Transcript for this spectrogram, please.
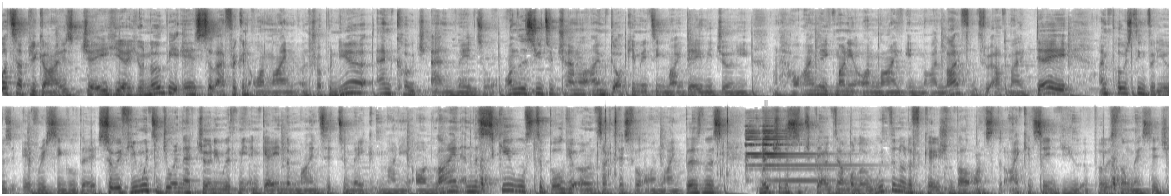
What's up you guys, Jay here, your no BS South African online entrepreneur and coach and mentor. On this YouTube channel, I'm documenting my daily journey on how I make money online in my life and throughout my day, I'm posting videos every single day. So if you want to join that journey with me and gain the mindset to make money online and the skills to build your own successful online business, make sure to subscribe down below with the notification bell on so that I can send you a personal message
